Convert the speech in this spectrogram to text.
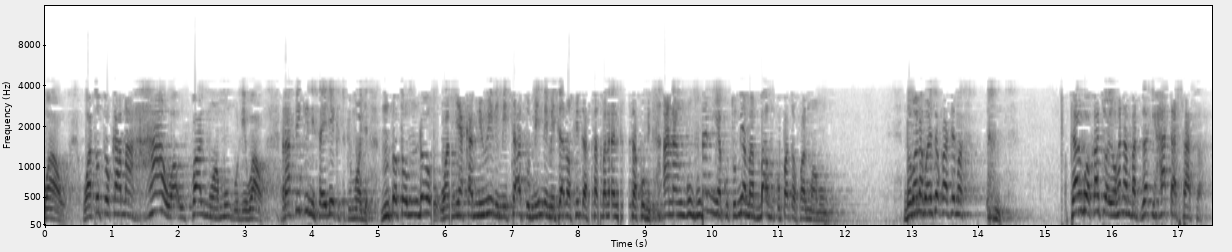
wao. Watoto kama hawa ufalme wa mungu ni wao. Rafiki nisaidie kitu kimoja. Mtoto mdogo wa miaka miwili mitatu minne mitano sita saba nane tisa kumi ana nguvu gani ya kutumia mabavu kupata ufalme wa mungu? Ndio maana bwana yesu tangu wakati wa yohana mbatizaji hata sasa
